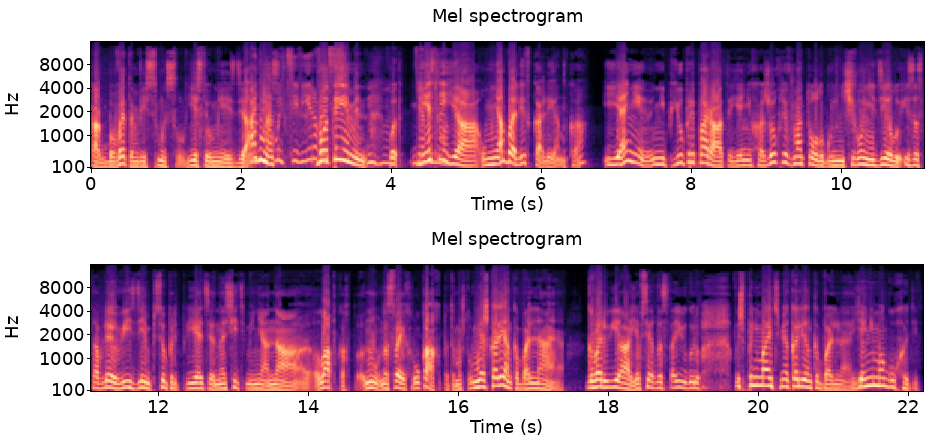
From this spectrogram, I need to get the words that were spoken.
Как бы в этом весь смысл. Если у меня есть диагноз... А. Вот именно. Угу, вот я если поняла. я, у меня болит коленка, и я не, не пью препараты, я не хожу к ревматологу и ничего не делаю, и заставляю весь день все предприятие носить меня на лапках, ну, на своих руках, потому что у меня же коленка больная. Говорю я, я всех достаю и говорю, вы же понимаете, у меня коленка больная, я не могу ходить.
